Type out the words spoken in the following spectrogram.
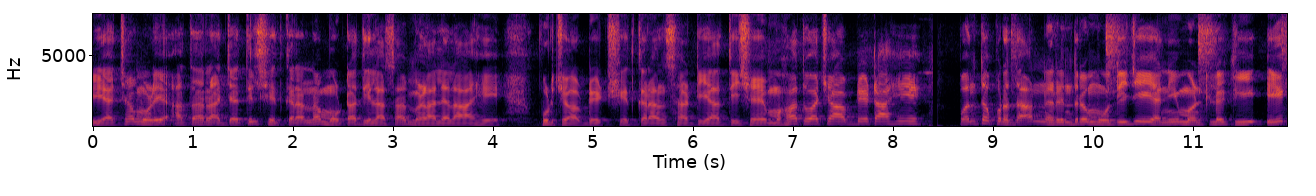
याच्यामुळे आता राज्यातील शेतकऱ्यांना मोठा दिलासा मिळालेला आहे. पुढचे अपडेट शेतकऱ्यांसाठी अतिशय महत्त्वाचे अपडेट आहे. पंतप्रधान नरेंद्र मोदीजी यांनी म्हटलं की एक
